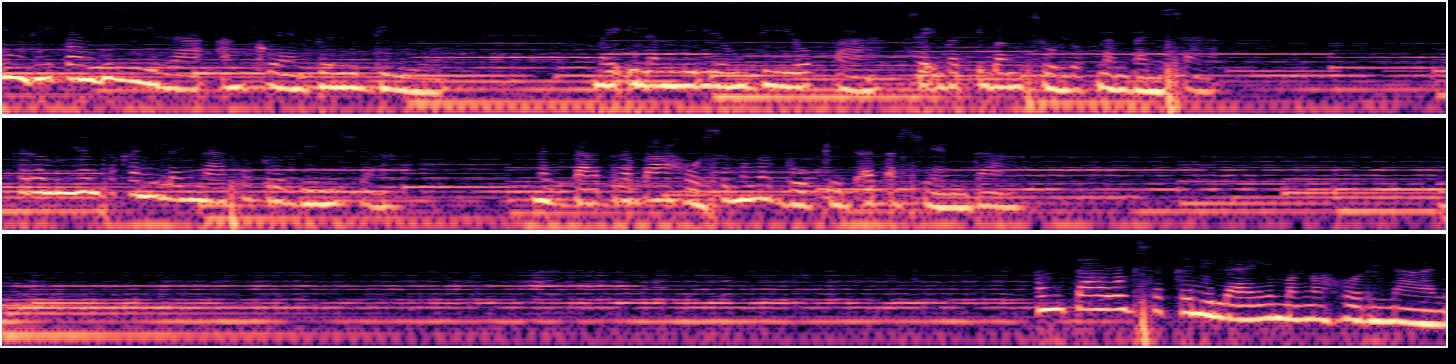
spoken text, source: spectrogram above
Hindi pambihira ang kwento ni Dio. May ilang milyong Dio pa sa iba't ibang sulok ng bansa. Karamihan sa kanila'y nasa probinsya, nagtatrabaho sa mga bukid at asyenda. Tawag sa kanila ay mga hornal,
